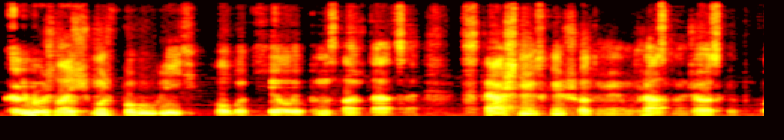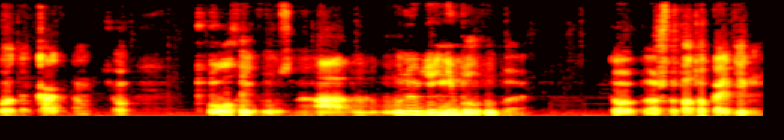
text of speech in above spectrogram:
Как любой желающий может погуглить callback hell и понаслаждаться страшными скриншотами ужасного JavaScript кода, как там все плохо и грустно. А у людей не было выбора то, потому что поток один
